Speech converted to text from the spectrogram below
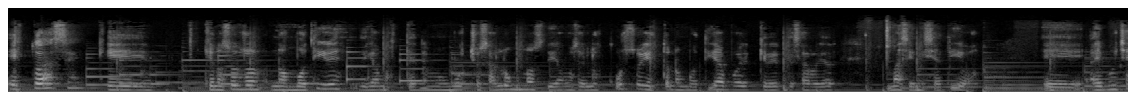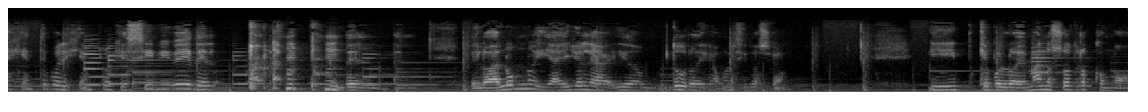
Esto hace que, que nosotros nos motive, digamos, tenemos muchos alumnos, digamos, en los cursos y esto nos motiva a poder querer desarrollar más iniciativas. Eh, hay mucha gente, por ejemplo, que sí vive del, de los alumnos y a ellos les ha ido duro, digamos, la situación. Y que por lo demás nosotros como,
